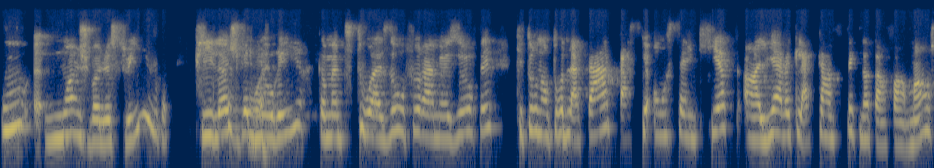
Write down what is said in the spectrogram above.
ou euh, moi, je vais le suivre. Puis là, je vais le nourrir comme un petit oiseau au fur et à mesure qui tourne autour de la table parce qu'on s'inquiète en lien avec la quantité que notre enfant mange.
